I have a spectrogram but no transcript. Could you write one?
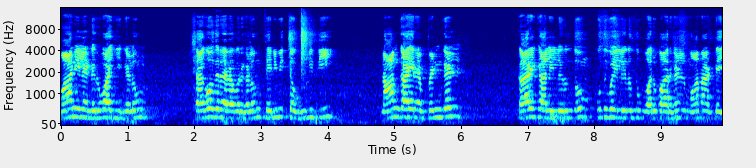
மாநில நிர்வாகிகளும் சகோதரர் அவர்களும் தெரிவித்த உறுதி நான்காயிரம் பெண்கள் காரைக்காலில் இருந்தும் வருவார்கள் மாநாட்டை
